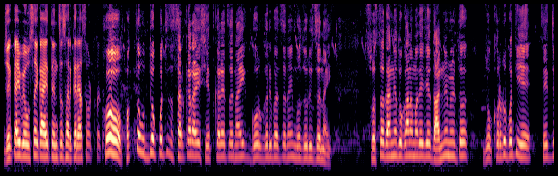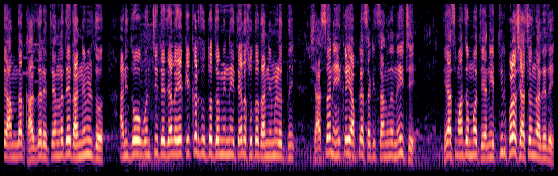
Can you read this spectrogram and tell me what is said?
जे काही व्यावसायिक आहेत त्यांचं सरकार आहे असं वाटतं का? हो हो. फक्त उद्योगपतीचं सरकार आहे शेतकऱ्याचं नाही गोरगरिबाचं नाही मजुरीचं नाही. स्वस्त धान्य दुकानामध्ये जे धान्य मिळतं जो करोडपती आहे ते जे आमदार खासदार आहेत त्यांना ते धान्य मिळतं. आणि जो वंचित आहे ज्याला एक एकरसुद्धा जमीन नाही त्यालासुद्धा धान्य मिळत नाही. शासन हे काही आपल्यासाठी चांगलं नाहीच आहे. हे असं माझं मत आहे. आणि हे तिरफळं शासन झालेलं आहे.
